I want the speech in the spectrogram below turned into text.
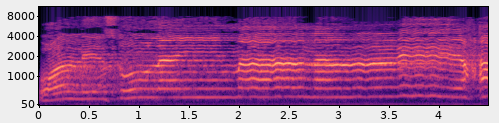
وَلِسُلَيْمَانَ الرِّيحَ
